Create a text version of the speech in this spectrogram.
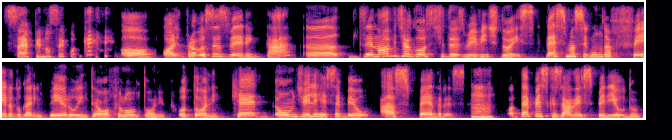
CEP não sei. Que- Ó, olha pra vocês verem, tá? Ah, 19 de agosto de 2022, 12 feira do garimpeiro em Teófilo Otônio. Otônio, que é onde ele recebeu as pedras. Hum, Vou até pesquisar nesse período,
